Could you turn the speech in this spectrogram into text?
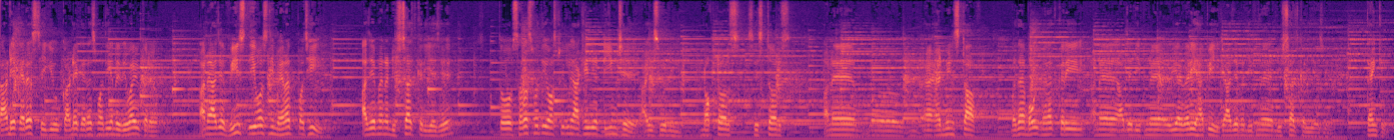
કાર્ડિયક એરેસ્ટ થઈ ગયું કાર્ડિયક એરેસ્ટમાંથી એને રિવાઈવ કર્યો. અને આજે વીસ દિવસની મહેનત પછી આજે અમે એને ડિસ્ચાર્જ કરીએ છીએ. તો સરસ્વતી હોસ્પિટલની આખી જે ટીમ છે આઈસીયુની ડૉક્ટર્સ સિસ્ટર્સ અને એડમિન સ્ટાફ બધાએ બહુ જ મહેનત કરી અને આજે દીપને વી આર વેરી હેપી કે આજે અમે દીપને ડિસ્ચાર્જ કરીએ છીએ. થેન્ક યુ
